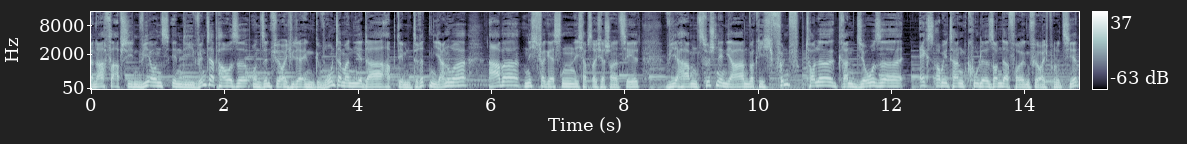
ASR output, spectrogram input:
Danach verabschieden wir uns in die Winterpause und sind für euch wieder in gewohnter Manier da ab dem 3. Januar. Aber nicht vergessen, ich habe es euch ja schon erzählt, wir haben zwischen den Jahren wirklich fünf tolle, grandiose, exorbitant coole Sonderfolgen für euch produziert.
